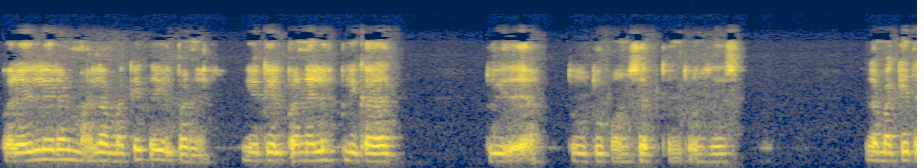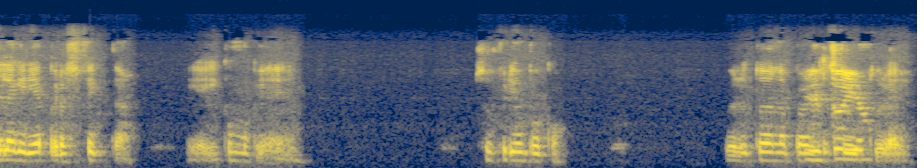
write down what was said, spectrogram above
Para él era la maqueta y el panel. Y que el panel explicara tu idea, tu, tu concepto. Entonces, la maqueta la quería perfecta. Y ahí como que sufrí un poco. Pero toda la parte estructural.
